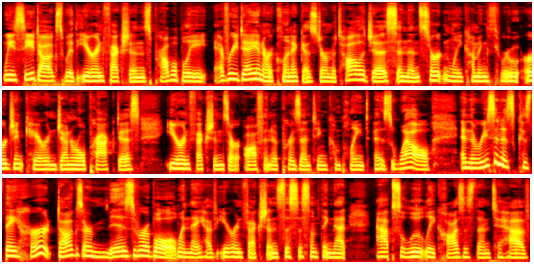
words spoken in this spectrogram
we see dogs with ear infections probably every day in our clinic as dermatologists, and then certainly coming through urgent care and general practice. Ear infections are often a presenting complaint as well. And the reason is because they hurt. Dogs are miserable when they have ear infections. This is something that absolutely causes them to have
